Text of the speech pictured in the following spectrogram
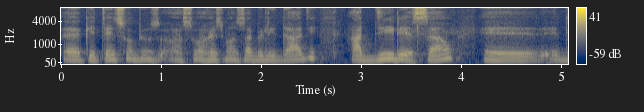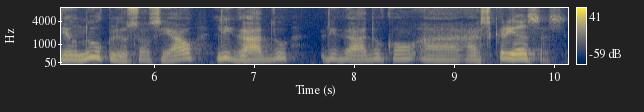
eh, que tem sob a sua responsabilidade a direção eh, de um núcleo social ligado, ligado com a, as crianças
